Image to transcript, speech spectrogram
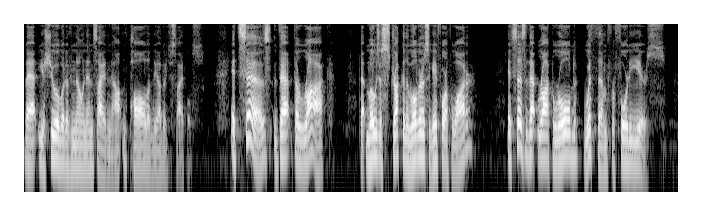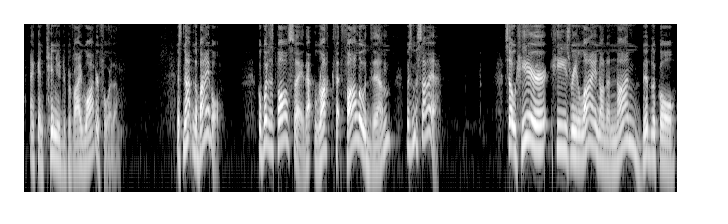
that Yeshua would have known inside and out, and Paul and the other disciples. It says that the rock that Moses struck in the wilderness and gave forth water, it says that that rock rolled with them for 40 years and continued to provide water for them. It's not in the Bible. But what does Paul say? That rock that followed them was Messiah. So here he's relying on a non-biblical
